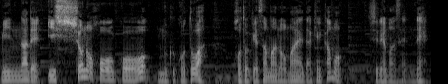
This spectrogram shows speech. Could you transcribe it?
みんなで一緒の方向を向くことは仏様の前だけかもしれませんね。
